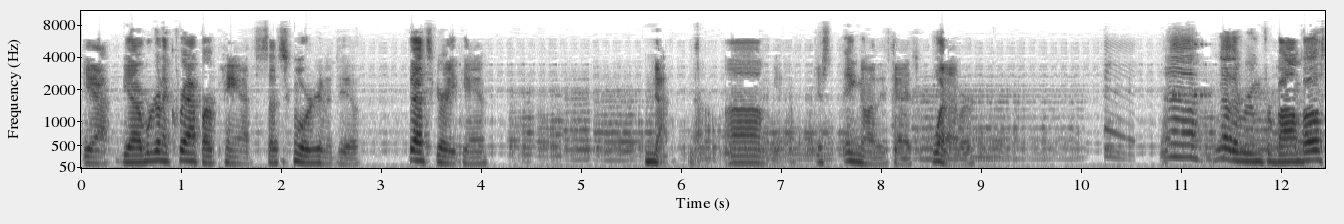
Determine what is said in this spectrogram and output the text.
Yeah, yeah, we're gonna crap our pants. That's what we're gonna do. That's great, game. No, no. Um, yeah, just ignore these guys. Whatever. Eh, another room for Bombos.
